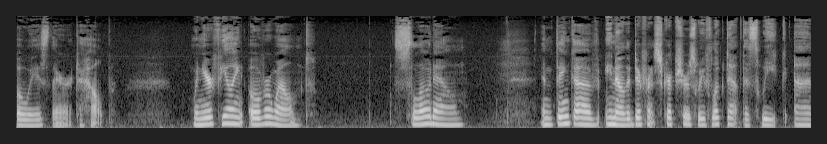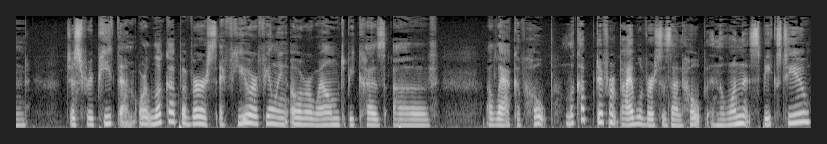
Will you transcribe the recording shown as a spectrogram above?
always there to help. When you're feeling overwhelmed, slow down and think of, you know, the different scriptures we've looked at this week and just repeat them or look up a verse if you are feeling overwhelmed because of a lack of hope. Look up different Bible verses on hope and the one that speaks to you,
